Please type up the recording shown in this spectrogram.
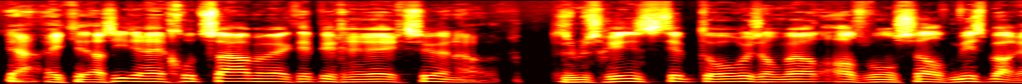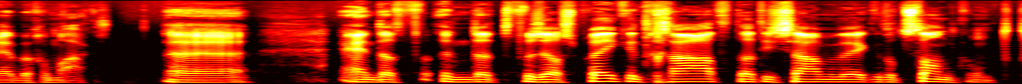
Ja, je, als iedereen goed samenwerkt, heb je geen regisseur nodig. Dus misschien is het stip de horizon wel als we onszelf misbaar hebben gemaakt. Uh, en, dat, en dat vanzelfsprekend gaat dat die samenwerking tot stand komt.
